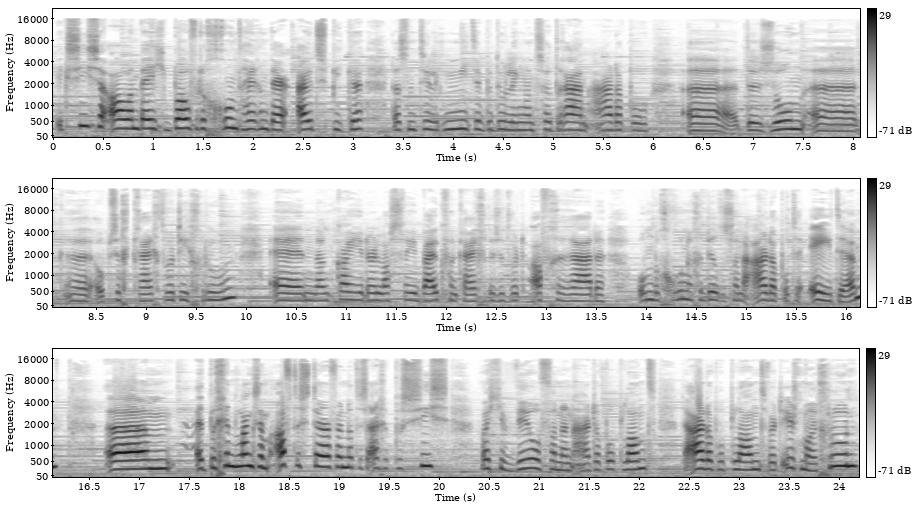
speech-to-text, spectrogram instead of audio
Ik zie ze al een beetje boven de grond her en der uitspieken. Dat is natuurlijk niet de bedoeling, want zodra een aardappel uh, de zon uh, uh, op zich krijgt, wordt hij groen. En dan kan je er last van je buik van krijgen. Dus het wordt afgeraden om de groene gedeeltes van de aardappel te eten. Um, het begint langzaam af te sterven en dat is eigenlijk precies wat je wil van een aardappelplant. De aardappelplant wordt eerst mooi groen,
